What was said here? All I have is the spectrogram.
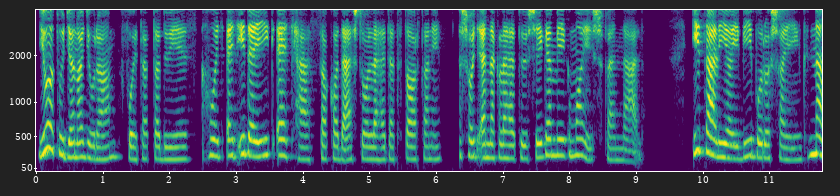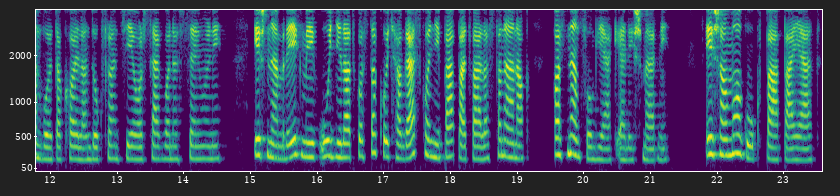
Jól tudja, nagy uram, folytatta Dűjéz, hogy egy ideig egyház szakadástól lehetett tartani, és hogy ennek lehetősége még ma is fennáll. Itáliai bíborosaink nem voltak hajlandók Franciaországban összeülni, és nemrég még úgy nyilatkoztak, hogy ha Gászkonyi pápát választanának, azt nem fogják elismerni, és a maguk pápáját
